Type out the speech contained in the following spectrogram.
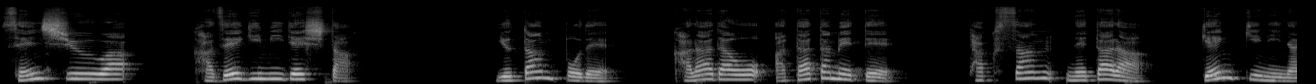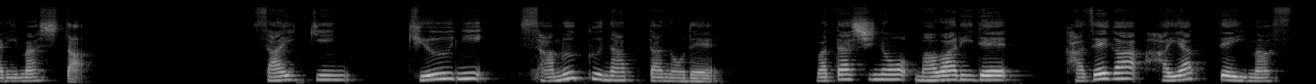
先週は風邪気味でした。湯たんぽで体を温めてたくさん寝たら元気になりました。最近急に寒くなったので私の周りで風が流行っています。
